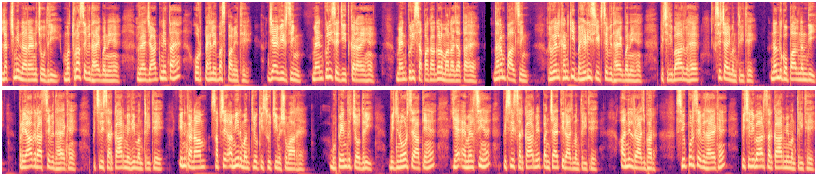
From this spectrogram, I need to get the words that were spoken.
लक्ष्मी नारायण चौधरी मथुरा से विधायक बने हैं। वह जाट नेता हैं और पहले बसपा में थे। जयवीर सिंह मैनपुरी से जीत कर आए हैं। मैनपुरी सपा का गढ़ माना जाता है। धर्मपाल सिंह रोहेलखंड की बहेड़ी सीट से विधायक बने हैं। पिछली बार वह सिंचाई मंत्री थे। नंद गोपाल नंदी प्रयागराज से विधायक हैं। पिछली सरकार में भी मंत्री थे। इनका नाम सबसे अमीर मंत्रियों की सूची में शुमार है। भूपेंद्र चौधरी बिजनौर से आते हैं। यह एमएलसी हैं। पिछली सरकार में पंचायती राज मंत्री थे। अनिल राजभर शिवपुर से विधायक हैं। पिछली बार सरकार में मंत्री थे।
